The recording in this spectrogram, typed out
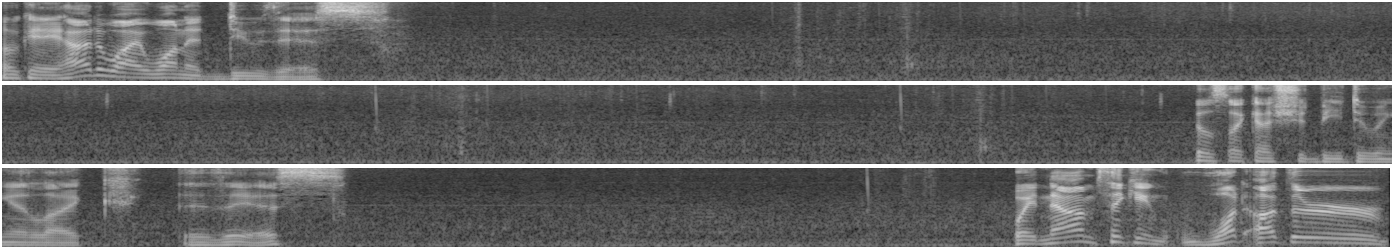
Okay, how do I want to do this? Feels like I should be doing it like this. Wait, now I'm thinking, what other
